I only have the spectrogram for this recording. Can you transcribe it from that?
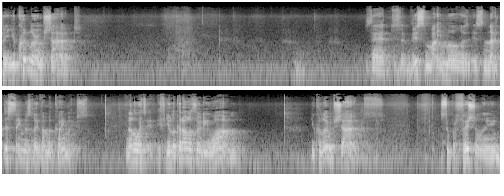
So you could learn Pshat that this Maimon is, is not the same as Reva Mekaimis. In other words, if you look at all 31, you can learn Pshat superficially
